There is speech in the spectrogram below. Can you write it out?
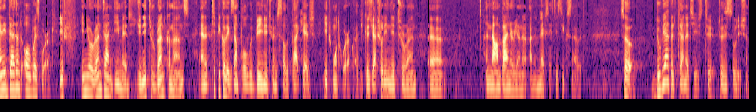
And it doesn't always work. If in your runtime image, you need to run commands, and a typical example would be you need to install a package, it won't work, right? Because you actually need to run uh, a non-binary on, a, an x86 node. So do we have alternatives to, to this solution?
